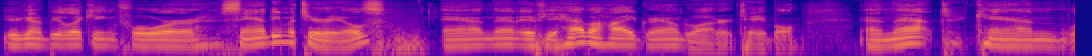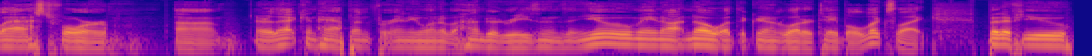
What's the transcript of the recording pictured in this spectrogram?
you're going to be looking for sandy materials, and then if you have a high groundwater table, and that can last for, um, or that can happen for any one of a hundred reasons, and you may not know what the groundwater table looks like, but if you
